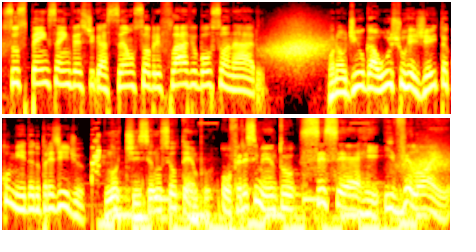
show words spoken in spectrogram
Suspensa a investigação sobre Flávio Bolsonaro. Ronaldinho Gaúcho rejeita a comida do presídio. Notícia no seu tempo. Oferecimento CCR e Veloy.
